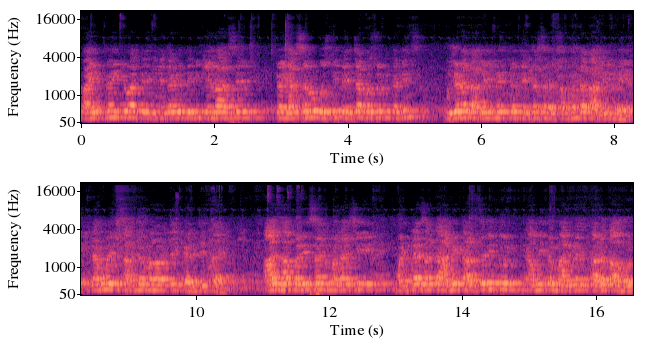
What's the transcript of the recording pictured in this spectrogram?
माहीत नाही किंवा त्याच्याकडे त्यांनी केला असेल किंवा ह्या सर्व गोष्टी त्यांच्यापासून कधीच उजेडात आलेली नाहीत किंवा त्यांच्या स- संबंधात नाही नाहीत त्यामुळे सांगणं मला वाटतं गरजेचं आहे. आज हा परिसर मगाशी म्हटल्यासारखा अनेक अडचणीतून आम्ही तर मार्ग काढत आहोत.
